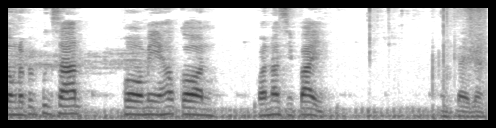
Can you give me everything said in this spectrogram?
ต้องได้ไปปรึกษาพ่อแม่เฮาก่อนก่อนเฮาสิไปได้เลย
